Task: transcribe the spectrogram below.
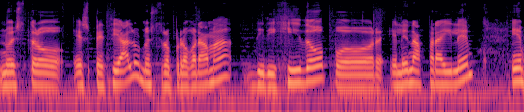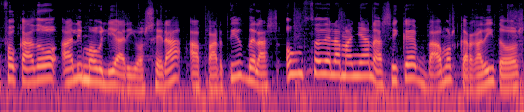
nuestro especial, nuestro programa dirigido por Elena Fraile enfocado al inmobiliario. Será a partir de las 11 de la mañana, así que vamos cargaditos.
